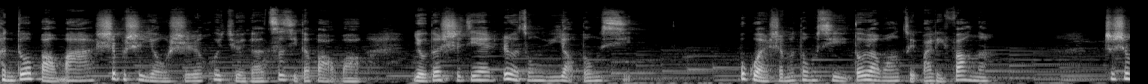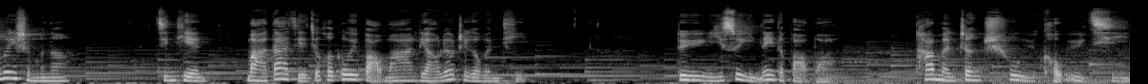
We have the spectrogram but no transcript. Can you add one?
很多宝妈是不是有时会觉得自己的宝宝有段时间热衷于咬东西，不管什么东西都要往嘴巴里放呢？这是为什么呢？今天马大姐就和各位宝妈聊聊这个问题。对于一岁以内的宝宝，他们正处于口欲期，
